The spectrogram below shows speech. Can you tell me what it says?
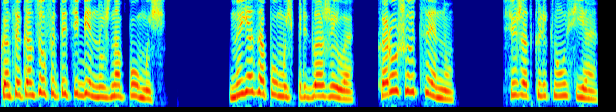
Конце концов, это тебе нужна помощь. Но я за помощь предложила. Хорошую цену. Все же откликнулась я.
